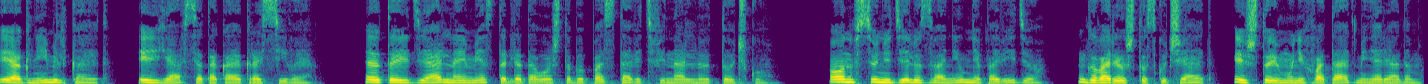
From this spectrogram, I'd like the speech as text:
и огни мелькают, и я вся такая красивая. Это идеальное место для того, чтобы поставить финальную точку. Он всю неделю звонил мне по видео, говорил, что скучает и что ему не хватает меня рядом.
